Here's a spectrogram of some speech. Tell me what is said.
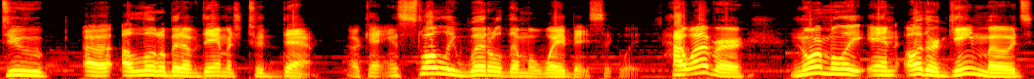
do a, a, little bit of damage to them okay and slowly whittle them away basically. However normally in other game modes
